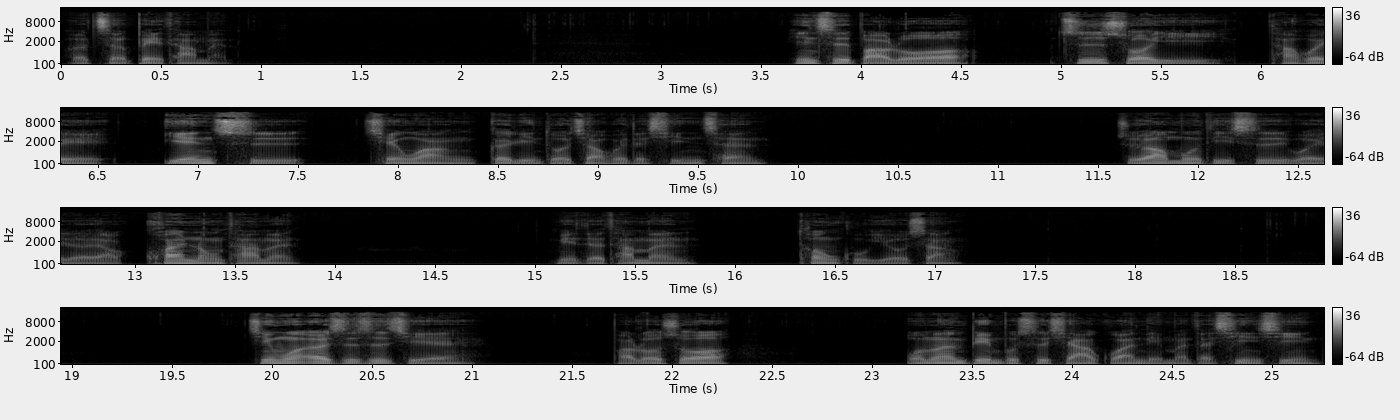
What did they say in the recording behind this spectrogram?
而责备他们。因此，保罗之所以他会延迟前往哥林多教会的行程，主要目的是为了要宽容他们，免得他们痛苦忧伤。经文二十四节，保罗说：“我们并不是辖管你们的信心，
